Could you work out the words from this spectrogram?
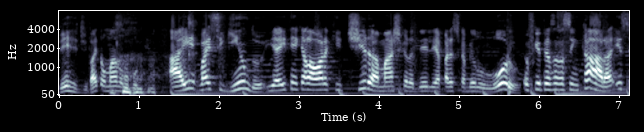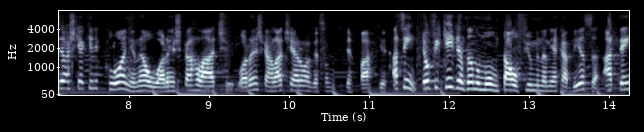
Verde, vai tomar no cu. aí vai seguindo, e aí tem aquela hora que tira a máscara dele e aparece o cabelo louro. Eu fiquei pensando assim, cara, esse eu acho que é aquele clone, né? O Aranha Escarlate. O Aranha Escarlate era uma versão do Peter Parker. Assim, eu fiquei tentando montar o filme na minha cabeça até,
